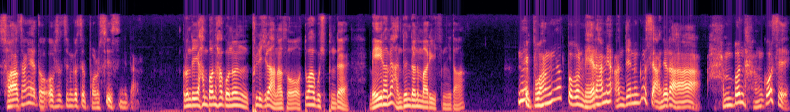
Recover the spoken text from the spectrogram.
소화장애도 없어지는 것을 볼 수 있습니다. 그런데 한 번 하고는 풀리질 않아서 또 하고 싶은데 매일 하면 안 된다는 말이 있습니다. 네, 부항요법을 매일 하면 안 되는 것이 아니라 한 번한 곳에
